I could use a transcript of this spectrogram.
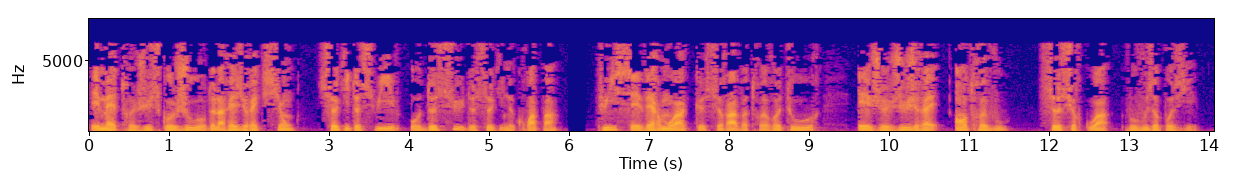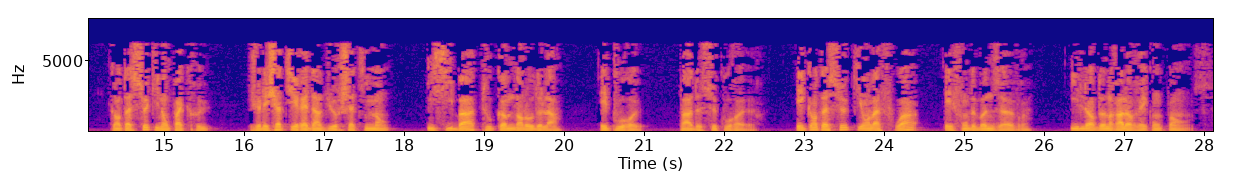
et mettre jusqu'au jour de la résurrection ceux qui te suivent au-dessus de ceux qui ne croient pas, puis c'est vers moi que sera votre retour, et je jugerai entre vous ce sur quoi vous vous opposiez. Quant à ceux qui n'ont pas cru, je les châtirai d'un dur châtiment, ici-bas tout comme dans l'au-delà, et pour eux, pas de secoureur. Et quant à ceux qui ont la foi, et font de bonnes œuvres, il leur donnera leur récompense,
